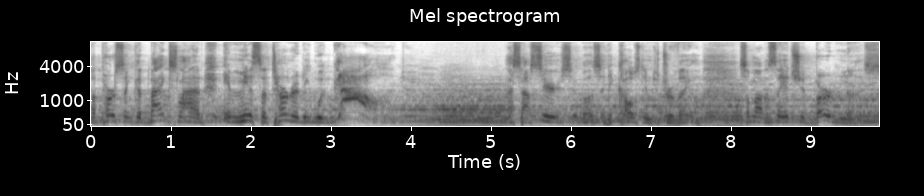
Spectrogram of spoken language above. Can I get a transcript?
a person could backslide and miss eternity with God. That's how serious it was, and it caused him to travail. Somebody say it should burden us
